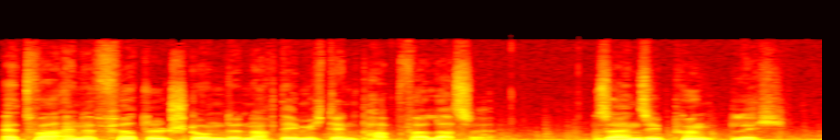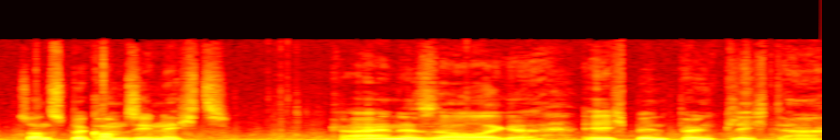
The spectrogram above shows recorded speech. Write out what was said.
Etwa eine Viertelstunde, nachdem ich den Pub verlasse. Seien Sie pünktlich, sonst bekommen Sie nichts. Keine Sorge, ich bin pünktlich da.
